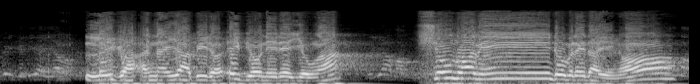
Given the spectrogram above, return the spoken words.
လိတ်ကလေးကရပါလိတ်ကအနိုင်ရပြီးတော့အိပ်ပြောနေတဲ့ယုံကမရပါဘူးရှုံးသွားပြီတို့ပြိတ္တရင်နော်မှန်ပါဗျာ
